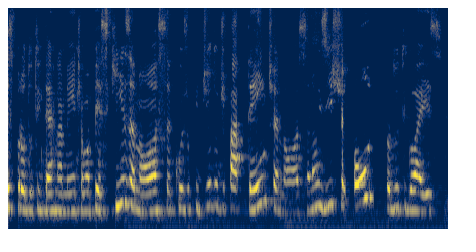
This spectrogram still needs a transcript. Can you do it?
esse produto internamente, é uma pesquisa nossa, cujo pedido de patente é nossa, não existe outro produto igual a esse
